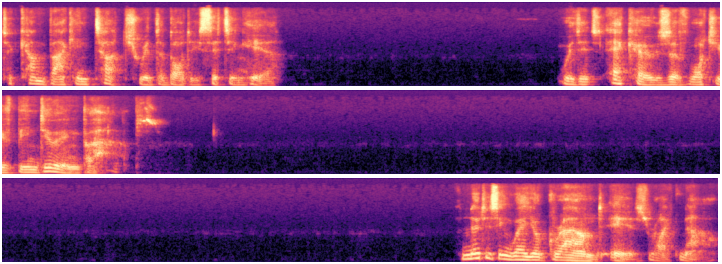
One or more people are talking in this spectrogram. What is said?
to come back in touch with the body sitting here, with its echoes of what you've been doing, perhaps. Noticing where your ground is right now,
